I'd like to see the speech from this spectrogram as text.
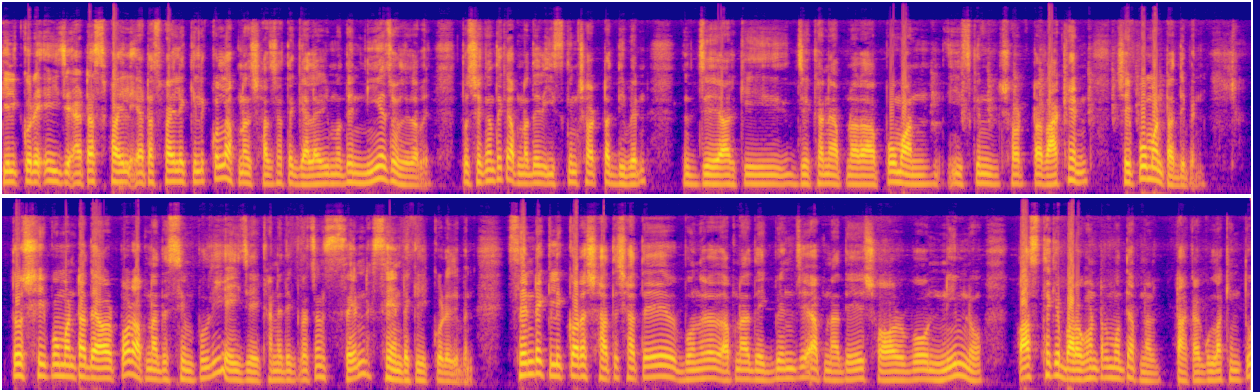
ক্লিক করে এই যে অ্যাটাচ ফাইল, অ্যাটাচ ফাইলে ক্লিক করলে আপনার সাথে সাথে গ্যালারির মধ্যে নিয়ে চলে যাবে। তো সেখান থেকে আপনাদের স্ক্রিনশটটা দিবেন, যে আর কি যেখানে আপনারা প্রমাণ স্ক্রিনশটটা রাখেন, সেই প্রমাণটা দিবেন। তো সেই প্রমাণটা দেওয়ার পর আপনাদের সিম্পলি এই যে এখানে দেখতে পাচ্ছেন সেন্ড সেন্ডে ক্লিক করে দেবেন। সেন্ডে ক্লিক করার সাথে সাথে বন্ধুরা আপনারা দেখবেন যে আপনাদের সর্বনিম্ন পাঁচ থেকে বারো ঘণ্টার মধ্যে আপনার টাকাগুলা কিন্তু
